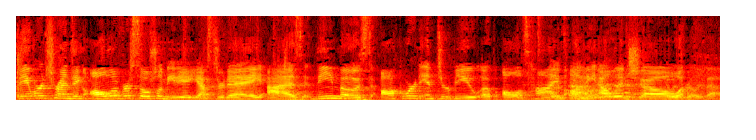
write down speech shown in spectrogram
They were trending all over social media yesterday as the most awkward interview of all time on the Ellen Show. It Show. was really bad.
